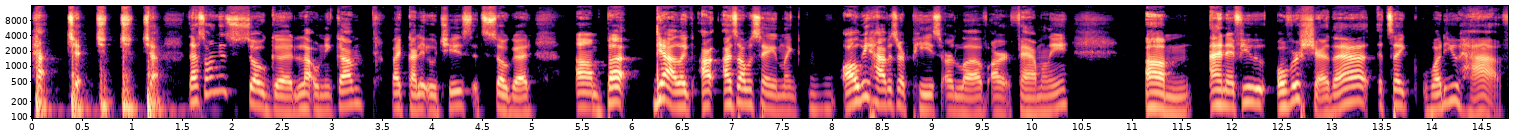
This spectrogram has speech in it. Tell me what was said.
Ha, cha, cha, cha, cha. That song is so good. La Única by Kali Uchis. It's so good. Um, but yeah, like as I was saying, like all we have is our peace, our love, our family. Um, and if you overshare that, it's like, what do you have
